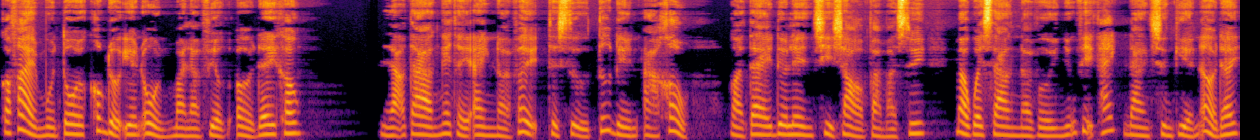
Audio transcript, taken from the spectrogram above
Có phải muốn tôi không được yên ổn mà làm việc ở đây không? Lão ta nghe thấy anh nói vậy thật sự tức đến á khẩu, ngón tay đưa lên chỉ trỏ vào mà suy mà quay sang nói với những vị khách đang chứng kiến ở đây.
